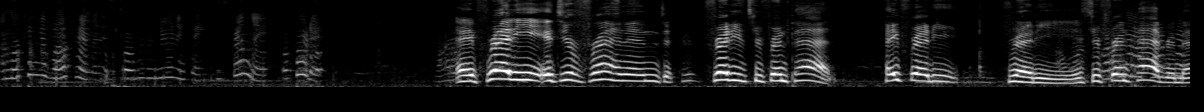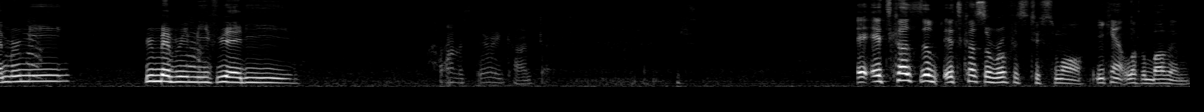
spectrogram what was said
I'm looking above him and it still doesn't do anything. He's friendly. Record it. Hey, Freddy, it's your friend. Freddy, it's your friend Pat. Hey, Freddy. Freddy, it's your friend Pat. Remember me? Remember me, Freddy. I want a staring contest. It's cause the it's cause the roof is too small. You can't look above him.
